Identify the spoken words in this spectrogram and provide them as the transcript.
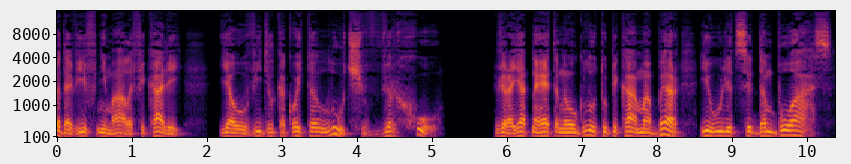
Подавив немало фекалий, я увидел какой-то луч вверху. Вероятно, это на углу тупика Мабер и улицы Дамбуаз,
